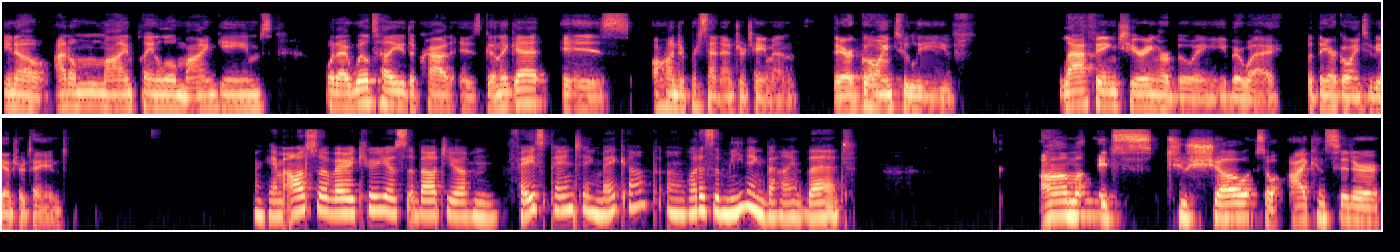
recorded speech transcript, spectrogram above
You know, I don't mind playing a little mind games. What I will tell you the crowd is gonna get is 100% entertainment. They're going to leave laughing, cheering, or booing, either way, but they are going to be entertained. Okay, I'm also very curious about your hmm, face painting makeup. Uh, what is the meaning behind that? Um, it's to show. So I consider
